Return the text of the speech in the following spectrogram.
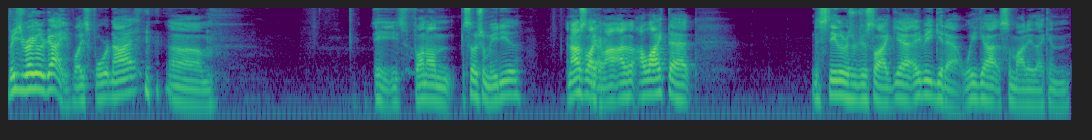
But he's a regular guy. He plays Fortnite. um, he's fun on social media, and I just like him. I, I I like that. The Steelers are just like, yeah, AB, get out. We got somebody that can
